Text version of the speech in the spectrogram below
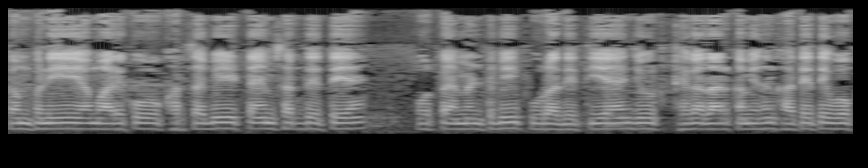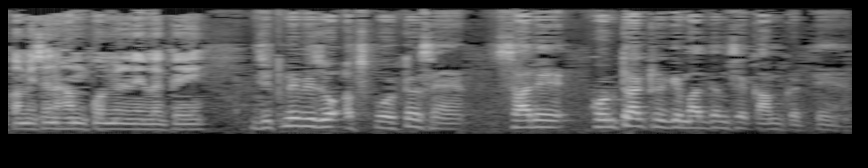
कंपनी हमारे को खर्चा भी टाइम सर देते हैं और पेमेंट भी पूरा देती है। जो ठेकेदार कमीशन खाते थे, वो कमीशन हमको मिलने लग गई। जितने भी जो एक्सपोर्टर्स हैं, सारे कॉन्ट्रैक्टर के माध्यम से काम करते हैं।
